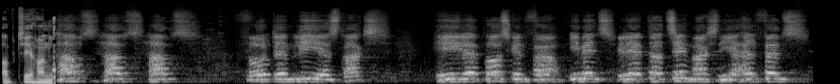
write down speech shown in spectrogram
op til hånden. Haps, haps, haps. Få dem lige straks. Hele påsken før, imens billetter til max 99.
